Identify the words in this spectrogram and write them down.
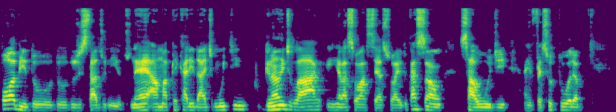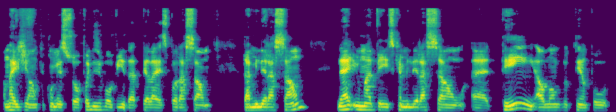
pobre do, do, dos Estados Unidos, né? Há uma precariedade muito grande lá em relação ao acesso à educação, saúde, à infraestrutura. É uma região que começou, foi desenvolvida pela exploração da mineração, né? E uma vez que a mineração é, tem ao longo do tempo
